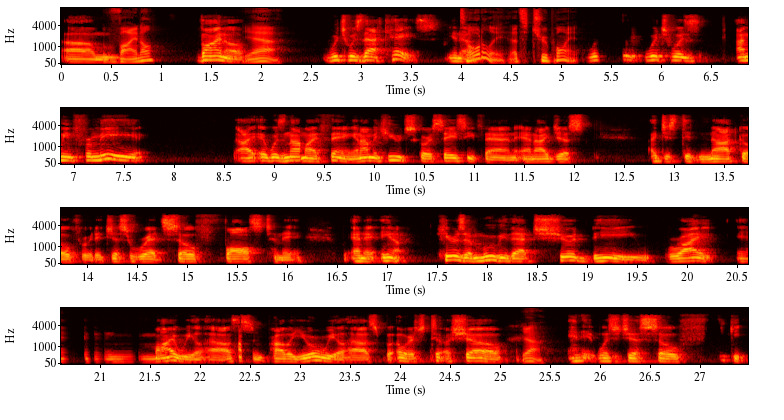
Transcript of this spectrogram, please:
Um, Vinyl. Vinyl. Yeah. Which was that case, you know. Totally, that's a true point. Which, which was, I mean, for me, I, it was not my thing, and I'm a huge Scorsese fan, and I just, I just did not go for it. It just read so false to me, and it, you know, here's a movie that should be right in my wheelhouse and probably your wheelhouse, but or a show. Yeah and it was just so fakey,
